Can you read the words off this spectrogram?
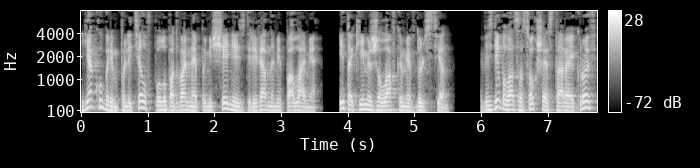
Я кубарем полетел в полуподвальное помещение с деревянными полами, и такими же лавками вдоль стен. Везде была засохшая старая кровь,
